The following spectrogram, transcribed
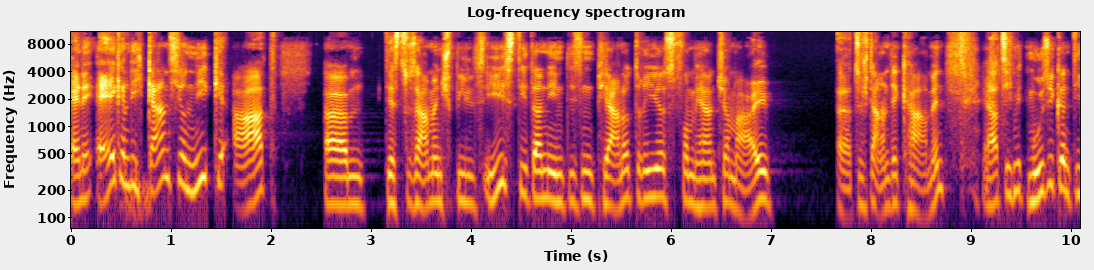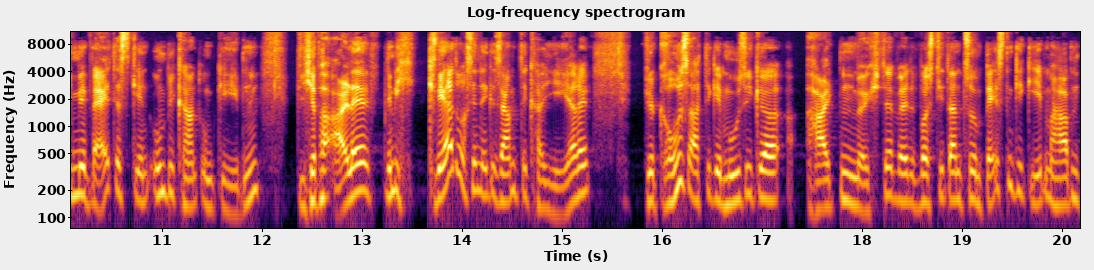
eine eigentlich ganz unique Art ähm, des Zusammenspiels ist, die dann in diesen Piano-Trios vom Herrn Jamal äh, zustande kamen. Er hat sich mit Musikern, die mir weitestgehend unbekannt umgeben, die ich aber alle, nämlich quer durch seine gesamte Karriere, für großartige Musiker halten möchte, weil was die dann zum Besten gegeben haben,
